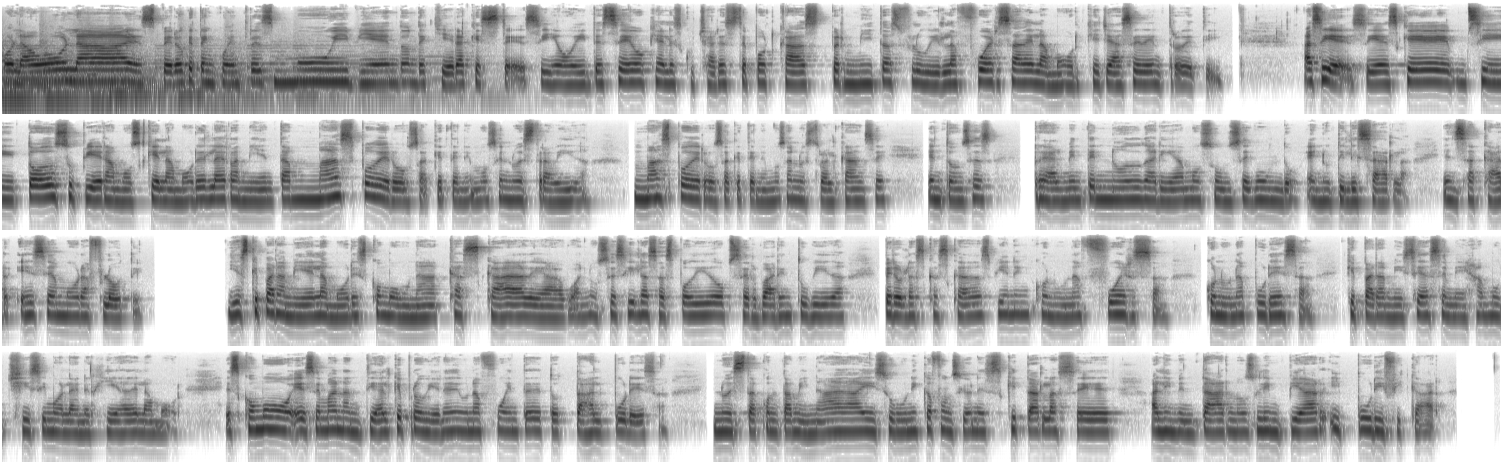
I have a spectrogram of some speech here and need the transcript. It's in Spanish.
Hola, hola, espero que te encuentres muy bien donde quiera que estés y hoy deseo que al escuchar este podcast permitas fluir la fuerza del amor que yace dentro de ti. Así es, y es que si todos supiéramos que el amor es la herramienta más poderosa que tenemos en nuestra vida, más poderosa que tenemos a nuestro alcance, entonces realmente no dudaríamos un segundo en utilizarla en sacar ese amor a flote. Y es que para mí el amor es como una cascada de agua. No sé si las has podido observar en tu vida, pero las cascadas vienen con una fuerza, con una pureza que para mí se asemeja muchísimo a la energía del amor. Es como ese manantial que proviene de una fuente de total pureza. No está contaminada y su única función es quitar la sed, alimentarnos, limpiar y purificar.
